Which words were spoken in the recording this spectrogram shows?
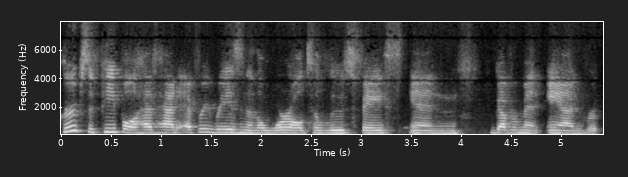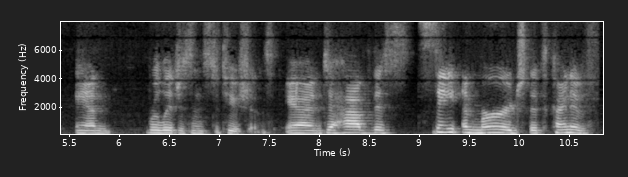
groups of people have had every reason in the world to lose faith in government and and religious institutions, and to have this saint emerge that's kind of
